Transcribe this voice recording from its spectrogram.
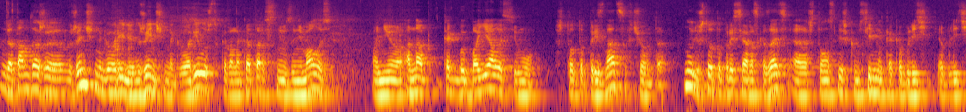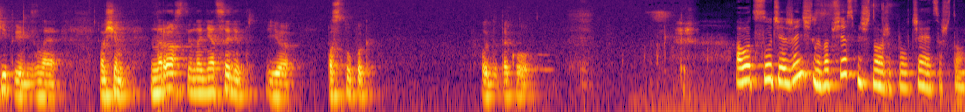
Да, там даже женщины говорили, женщина говорила, что когда на катарсе с ним занималась, у нее, она как бы боялась ему что-то признаться в чем-то, ну или что-то про себя рассказать, э, что он слишком сильно как обличит, обличит ее, не знаю. В общем, нравственно не оценит ее поступок. Вплоть до такого. А вот в случае женщины вообще смешно же получается, что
